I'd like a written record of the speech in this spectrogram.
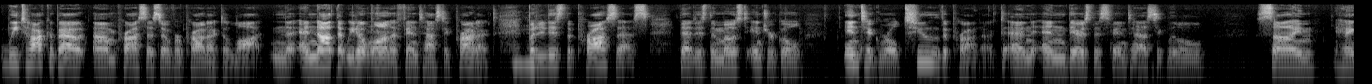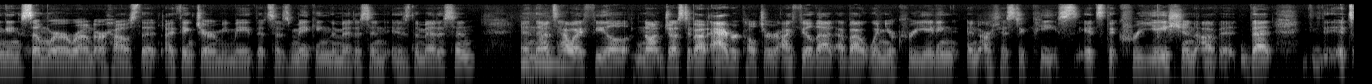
we talk about um, process over product a lot, and not that we don't want a fantastic product, but it is the process that is the most integral integral to the product. And and there's this fantastic little sign hanging somewhere around our house that I think Jeremy made that says "Making the medicine is the medicine." And mm-hmm. that's how I feel not just about agriculture. I feel that about when you're creating an artistic piece. It's the creation of it that it's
